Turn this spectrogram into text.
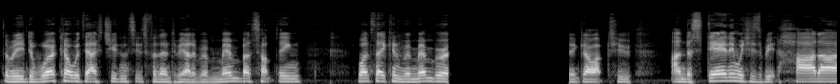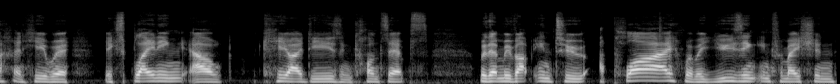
that we need to work on with our students is for them to be able to remember something. Once they can remember it, they go up to understanding, which is a bit harder. And here we're explaining our key ideas and concepts. We then move up into apply, where we're using information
